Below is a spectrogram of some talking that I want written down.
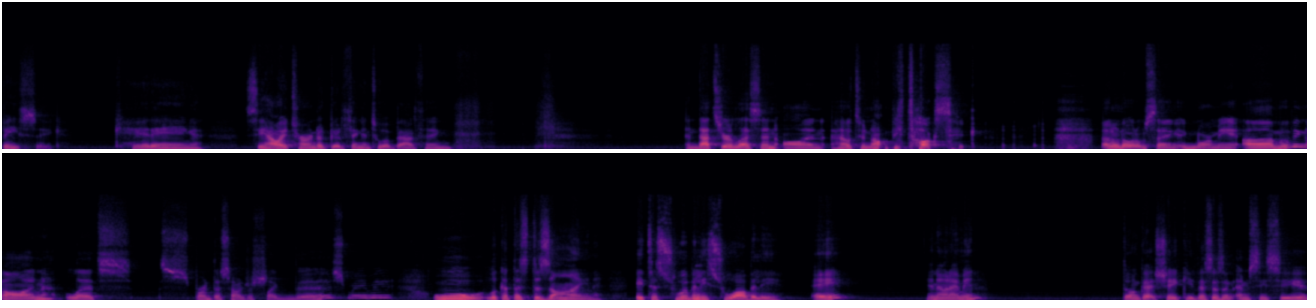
basic. Kidding. See how I turned a good thing into a bad thing? and that's your lesson on how to not be toxic. I don't know what I'm saying. Ignore me. Uh, moving on. Let's spread this out just like this, maybe. Ooh, look at this design. It's a swibbly swabbly, eh? You know what I mean? Don't get shaky. This isn't MCC,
